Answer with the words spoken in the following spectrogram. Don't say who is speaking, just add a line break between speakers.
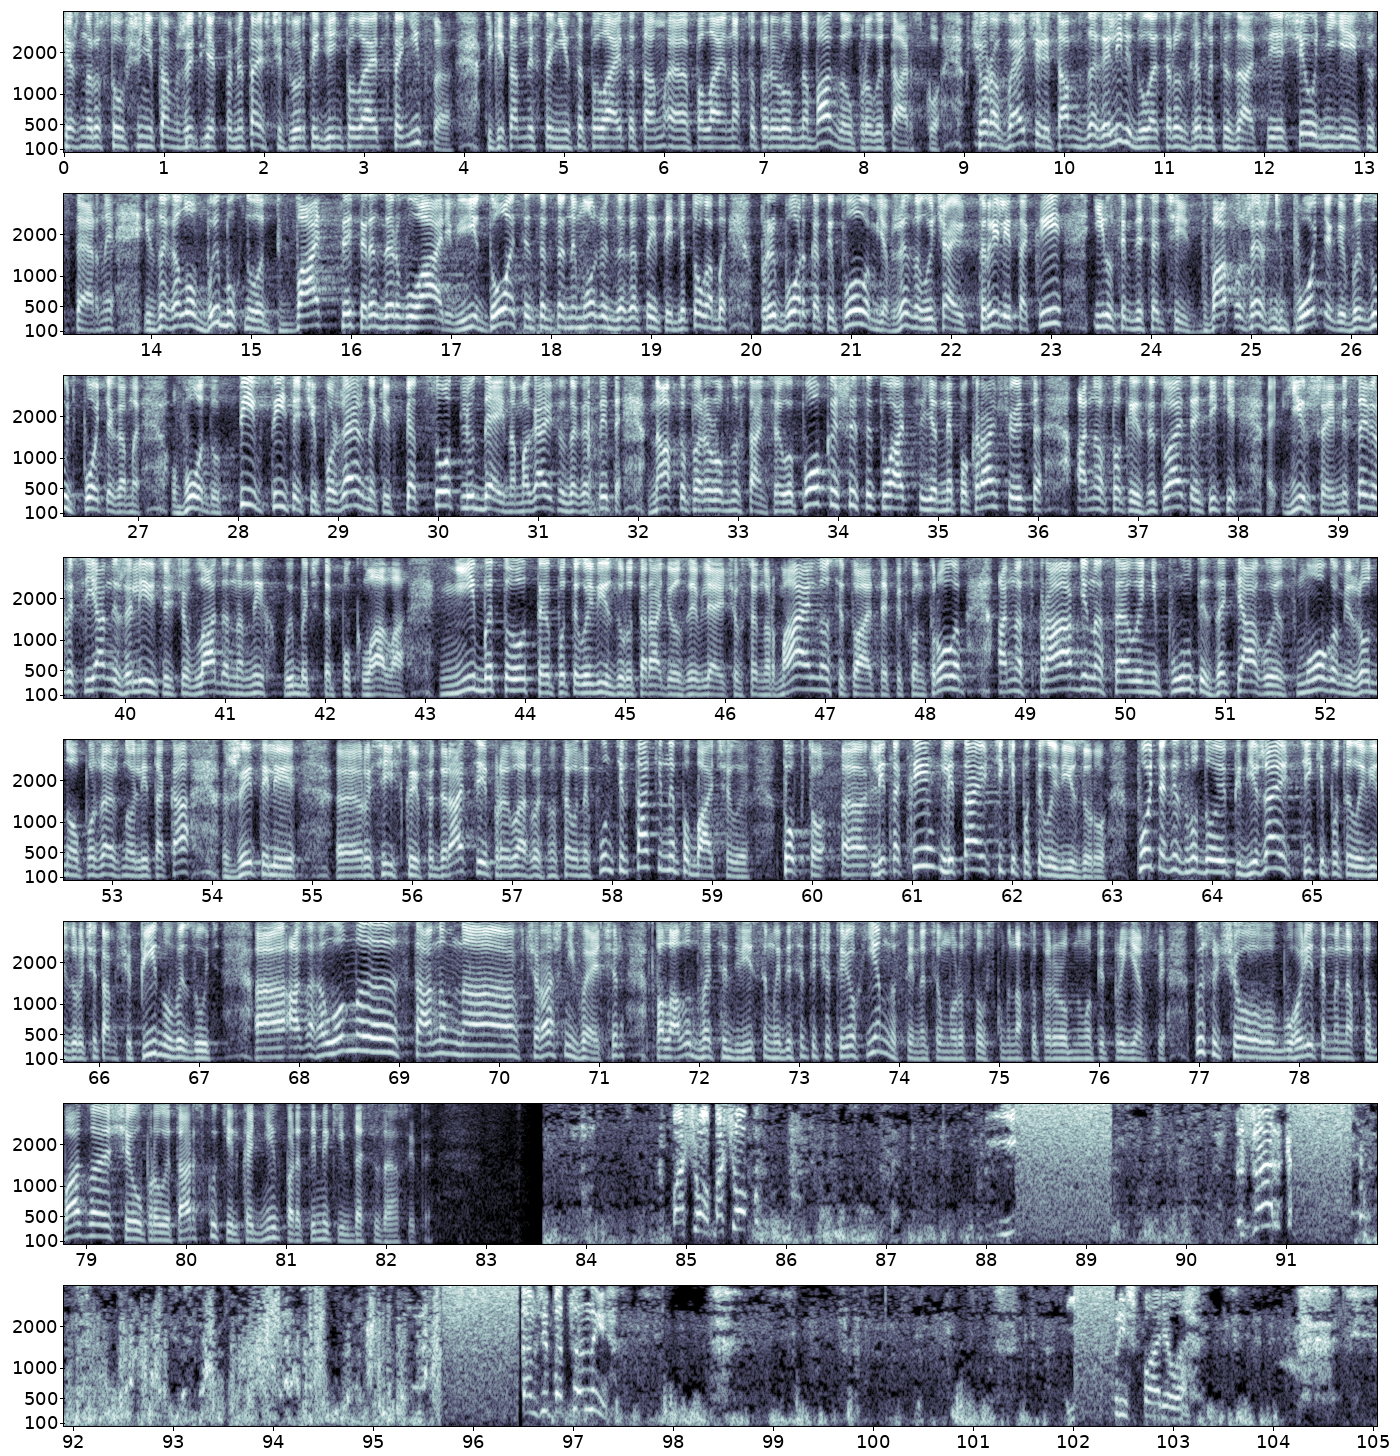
ще ж на Ростовщині там вже, як пам'ятаєш, четвертий день пилає станиця. Тільки там не станиця пилає, та там е, пилає нафтопереробна база у Пролетарську. Вчора ввечері там взагалі відбулася розгерметизація ще однієї цистерни. І загалом вибухнуло 20 резервуарів. Її досі це все не можуть загасити. І для того, аби приборкати полум'я, вже залучають три літаки Іл-76, два пожежні потяги, везуть потягами воду. Пів тисячі пожежників, 500 людей намагаються загасити нафтопереробну станцію. Але поки що ситуація не покращується, а навпаки, ситуація тільки е, гірша. І місцеві росіяни жаліються, що влада на них, вибачте, поклала. Нібито те по телевізору та радіо заявляють, що все нормально, ситуація під контролем. А насправді населені пункти затягує смогом і жодного пожежного літака жителі е, Російської Федерації прилеглих населених пунктів так і не побачили. Тобто е, літаки літають тільки по телевізору, потяги з водою під'їжджають тільки по телевізору, чи там що піну везуть. А, загалом е, станом на вчорашній вечір палало 22 74 ємностей на цьому ростовському нафтопереробному підприємстві. Пишуть, що горітиме нафтобаза ще у пролетарську кілька днів перед тим, як її вдасться загасити.
Пошел, пошел! Жарко! Там же пацаны! Е- Пришпарило!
